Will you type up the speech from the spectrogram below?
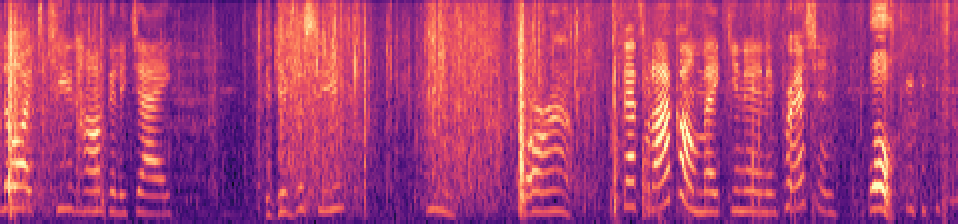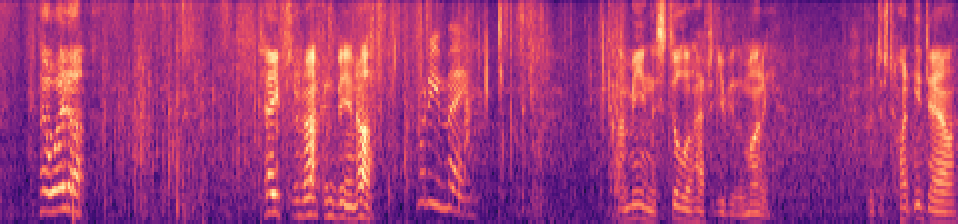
are. Lloyd's cute, huh, Billie J? He gave this to you? Hmm, far out. That's what I call making an impression. Whoa! hey, wait up. Tapes are not gonna be enough. What do you mean? I mean, they still don't have to give you the money. They'll just hunt you down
